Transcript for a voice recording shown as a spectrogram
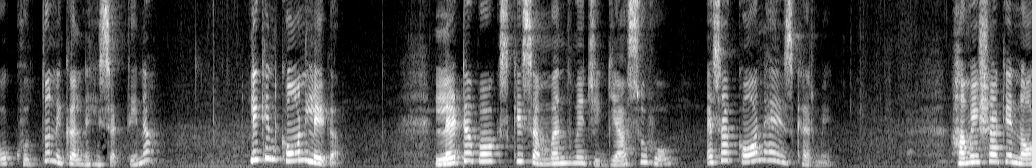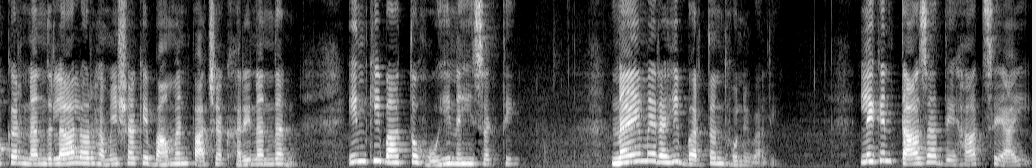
वो खुद तो निकल नहीं सकती ना। लेकिन कौन लेगा? लेटर बॉक्स के संबंध में जिज्ञासु हो, ऐसा कौन है इस घर में? हमेशा के नौकर नंदलाल और हमेशा के बामन पाचक हरिनंदन, इनकी बात तो हो ही नहीं सकती। नए में रही बर्तन धोने वाली। लेकिन ताज़ा देहात से आई,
